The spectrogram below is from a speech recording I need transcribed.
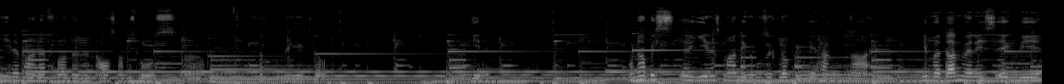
jede meiner Freundinnen ausnahmslos äh, hat mir geklaut. Jede. Und habe ich äh, jedes Mal an die große Glocke gehangen? Nein. Immer dann, wenn ich es irgendwie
